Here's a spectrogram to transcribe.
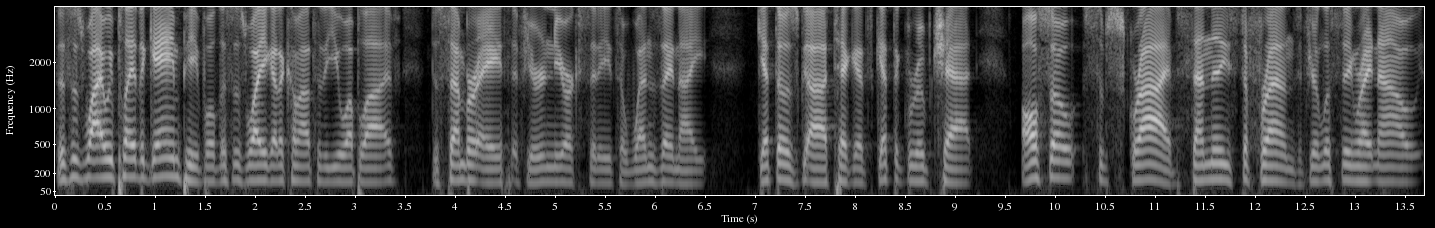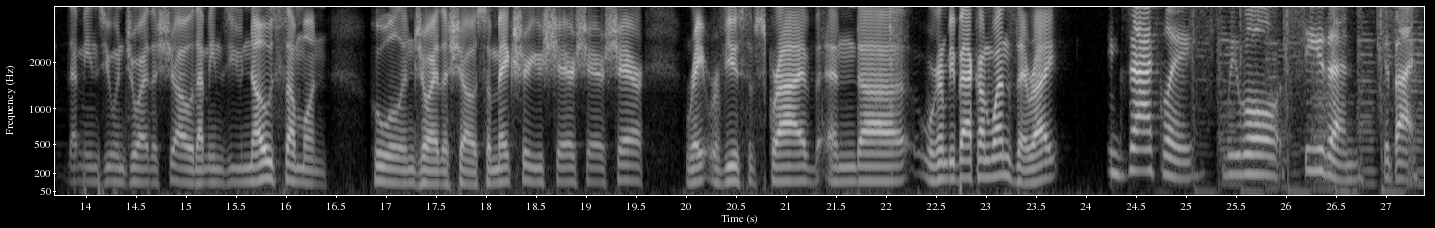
this is why we play the game, people. This is why you got to come out to the U Up Live December 8th if you're in New York City. It's a Wednesday night. Get those uh, tickets, get the group chat. Also, subscribe, send these to friends. If you're listening right now, that means you enjoy the show. That means you know someone who will enjoy the show. So make sure you share, share, share, rate, review, subscribe, and uh, we're going to be back on Wednesday, right? Exactly. We will see you then. Goodbye.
